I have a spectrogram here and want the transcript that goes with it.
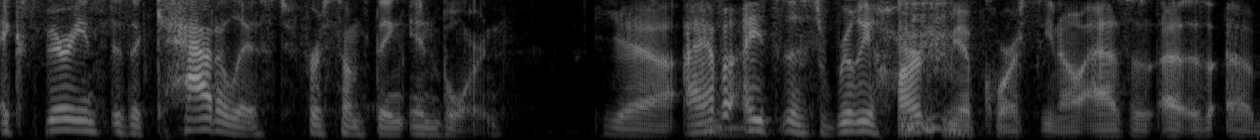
experience is a catalyst for something inborn. Yeah, I have. A, it's, really hard for me, of course. You know, as a, as a,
